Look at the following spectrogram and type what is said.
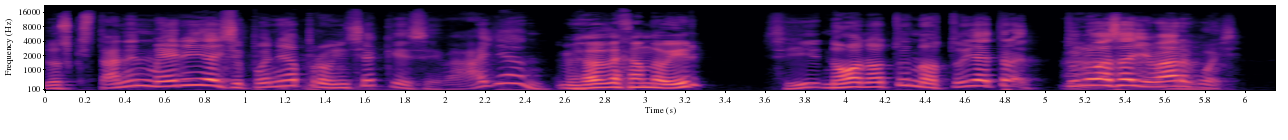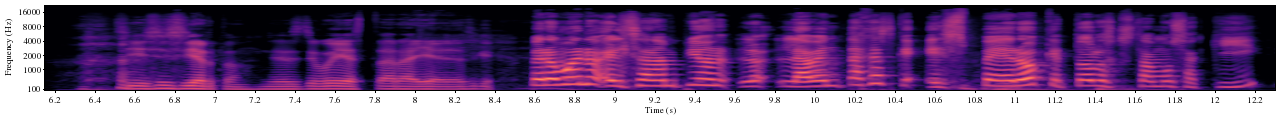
Los que están en Mérida y se pueden ir a provincia, que se vayan. ¿Me estás dejando ir? Sí, no, no, tú no, tú ya, tra- tú lo vas a llevar, güey. Sí, sí es cierto. Voy a estar allá. es que- Pero bueno, el sarampión, lo- la ventaja es que espero que todos los que estamos aquí,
